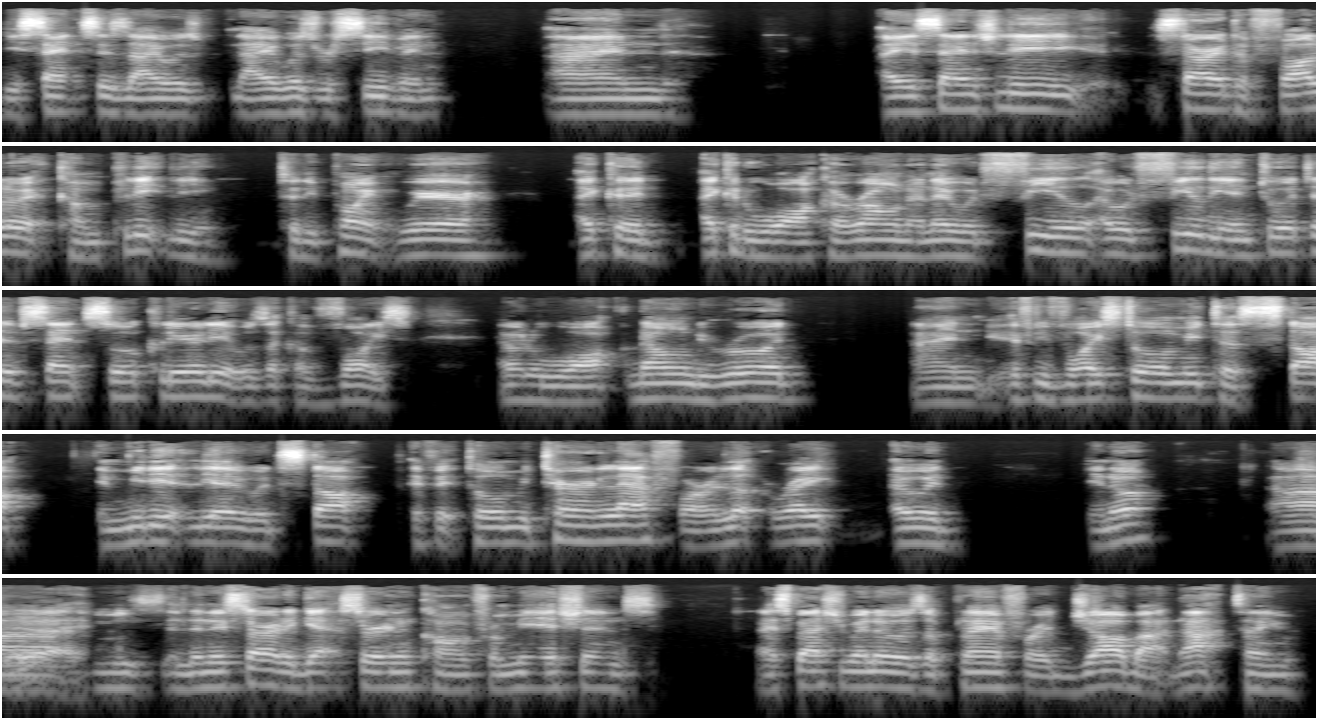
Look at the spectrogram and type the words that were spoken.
the senses I was I was receiving, and I essentially started to follow it completely to the point where I could I could walk around and I would feel I would feel the intuitive sense so clearly. It was like a voice. I would walk down the road, and if the voice told me to stop, immediately I would stop if it told me turn left or look right, I would, you know. Uh, was, and then they started to get certain confirmations, especially when it was applying for a job at that time.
